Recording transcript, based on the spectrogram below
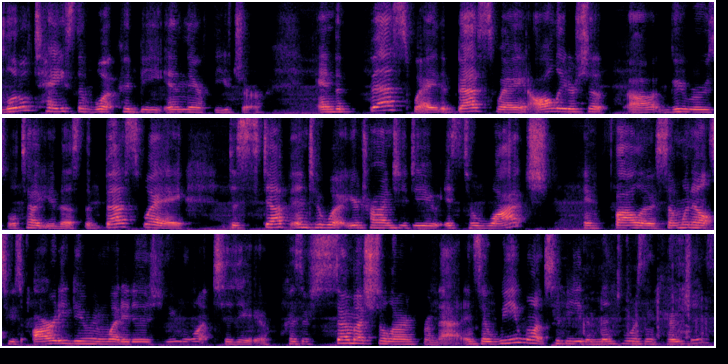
little taste of what could be in their future. And the best way, the best way, and all leadership uh, gurus will tell you this the best way to step into what you're trying to do is to watch and follow someone else who's already doing what it is you want to do because there's so much to learn from that. And so we want to be the mentors and coaches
